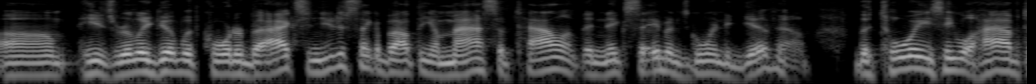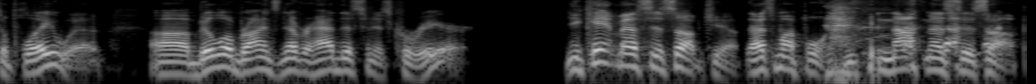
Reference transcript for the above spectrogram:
Um, he's really good with quarterbacks. And you just think about the massive talent that Nick Saban's going to give him, the toys he will have to play with. Uh, Bill O'Brien's never had this in his career. You can't mess this up, Chip. That's my point. You cannot mess this up.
